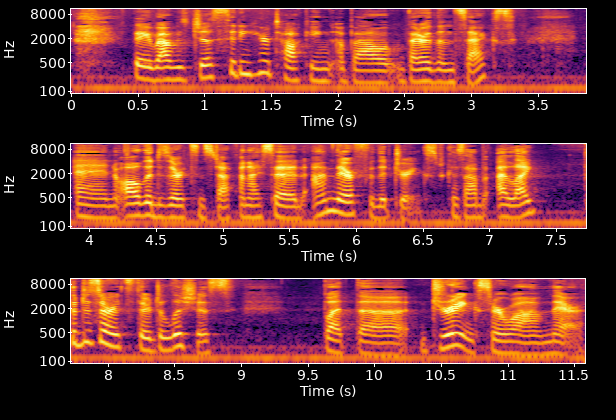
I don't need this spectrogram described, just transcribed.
Babe, I was just sitting here talking about better than sex and all the desserts and stuff. And I said, I'm there for the drinks because I, I like the desserts, they're delicious but the drinks are while I'm there.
